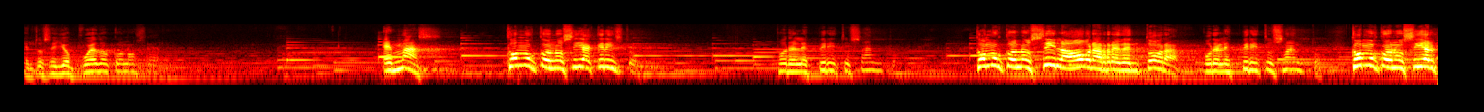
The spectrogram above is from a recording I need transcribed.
Entonces yo puedo conocer. Es más, ¿Cómo conocí a Cristo? Por el Espíritu Santo. ¿Cómo conocí la obra redentora? Por el Espíritu Santo. ¿Cómo conocí el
